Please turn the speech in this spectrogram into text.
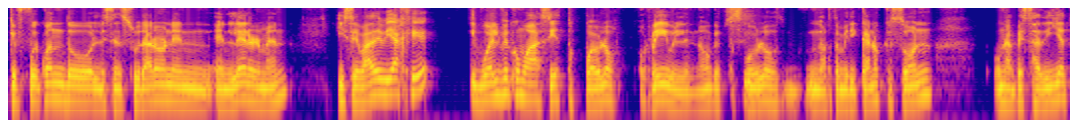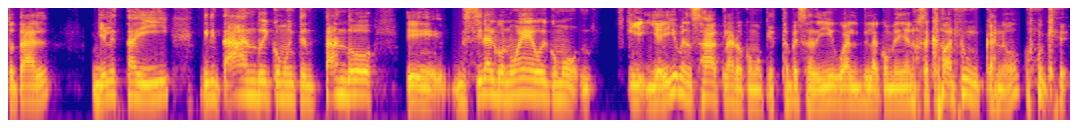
que fue cuando le censuraron en, en Letterman, y se va de viaje y vuelve como así estos pueblos horribles, ¿no? Que estos pueblos norteamericanos que son una pesadilla total. Y él está ahí gritando y como intentando eh, decir algo nuevo y como... y, ahí yo pensaba, claro, como que esta pesadilla igual de la comedia no se acaba nunca, ¿no? Como que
